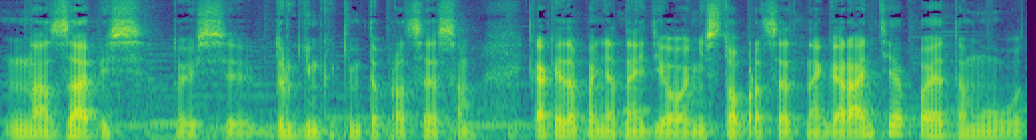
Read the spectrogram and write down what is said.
на запись, то есть э, другим каким-то процессом. Как это, понятное дело, не стопроцентная гарантия, поэтому вот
